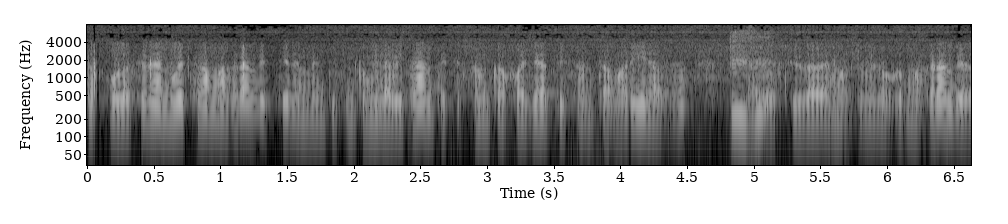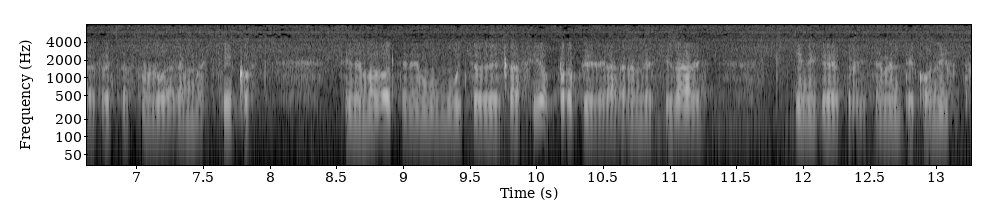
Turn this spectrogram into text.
Las poblaciones nuestras más grandes tienen 25.000 habitantes, que son Cafayate y Santa María, ¿verdad? Las dos ciudades más o menos más grandes, el resto son lugares más chicos. Sin embargo, tenemos muchos desafíos propios de las grandes ciudades, que tienen que ver precisamente con esto.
